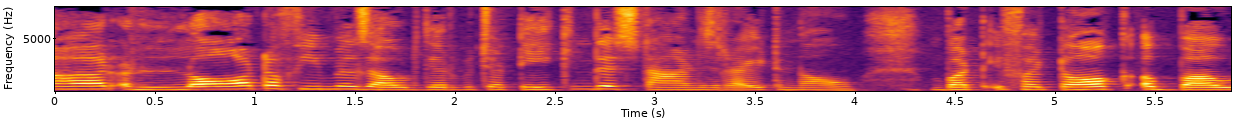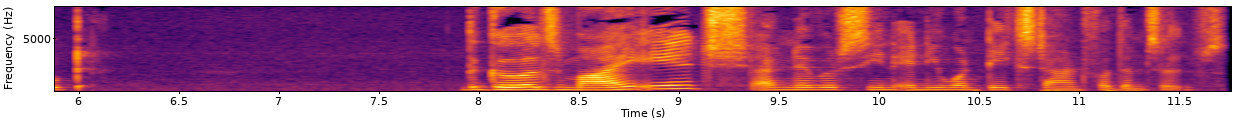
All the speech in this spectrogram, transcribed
are a lot of females out there which are taking their stands right now. But if i talk about the girls my age i've never seen anyone take stand for themselves.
